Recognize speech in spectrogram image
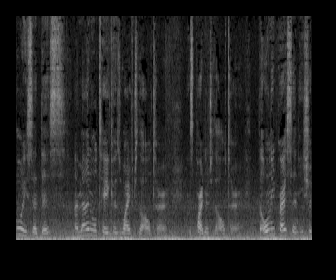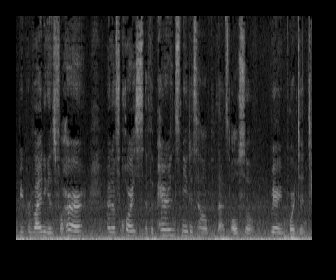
I've always said this a man will take his wife to the altar his partner to the altar. The only person he should be providing is for her and of course if the parents need his help that's also very important.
